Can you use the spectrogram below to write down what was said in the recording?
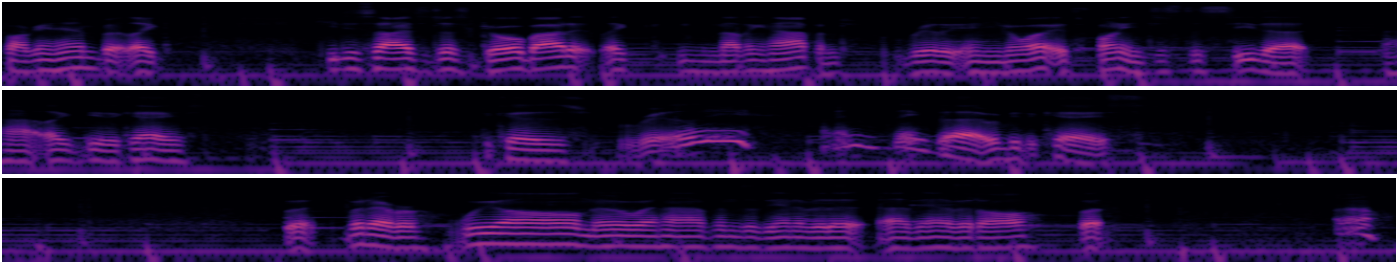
bugging him, but like he decides to just go about it like nothing happened, really. And you know what? It's funny just to see that like be the case. Because really, I didn't think that would be the case. But whatever. We all know what happens at the end of it. At the end of it all. But well,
